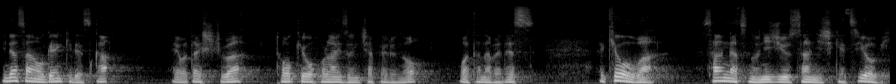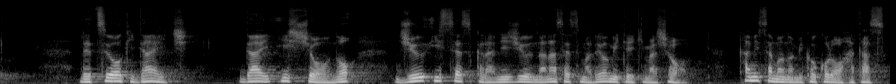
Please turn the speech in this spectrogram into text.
皆さんお元気ですか？私は東京ホライズンチャペルの渡辺です。今日は3月の23日月曜日。列王記第一第1章の11節から27節までを見ていきましょう。神様の御心を果たす。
